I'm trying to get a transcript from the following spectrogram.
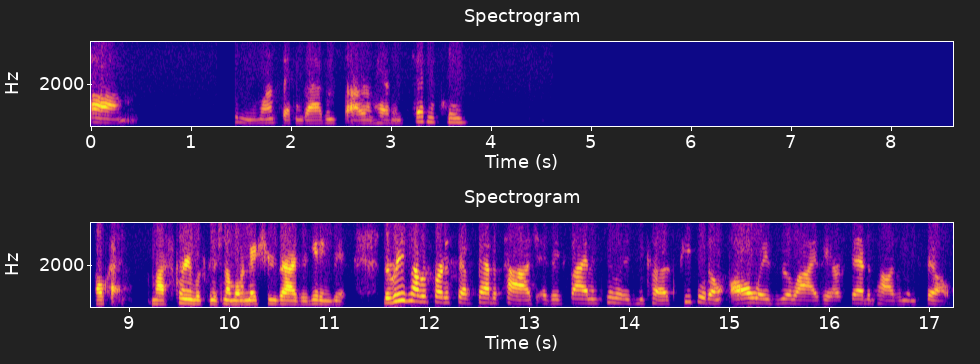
Um, give me one second, guys. I'm sorry, I'm having technical Okay. My screen was glitching. I want to make sure you guys are getting this. The reason I refer to self sabotage as a silent killer is because people don't always realize they are sabotaging themselves.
